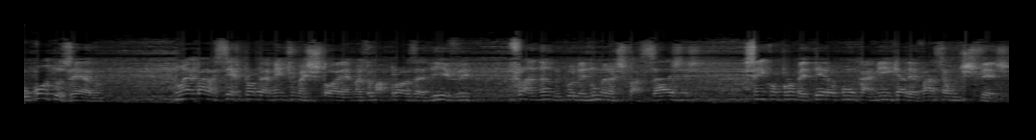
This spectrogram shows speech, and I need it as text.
O conto zero não é para ser propriamente uma história, mas uma prosa livre, flanando por inúmeras passagens sem comprometer algum caminho que a levasse a um desfecho.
